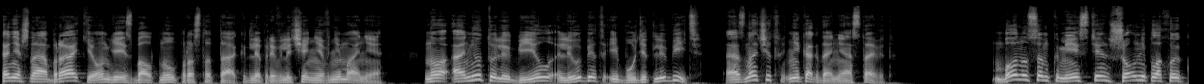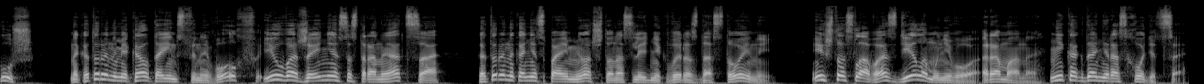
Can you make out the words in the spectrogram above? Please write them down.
Конечно, о браке он ей сболтнул просто так, для привлечения внимания, но Анюту любил, любит и будет любить, а значит, никогда не оставит. Бонусом к мести шел неплохой куш, на который намекал таинственный Волхв и уважение со стороны отца, который наконец поймет, что наследник вырос достойный, и что слова с делом у него, Романа, никогда не расходятся,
